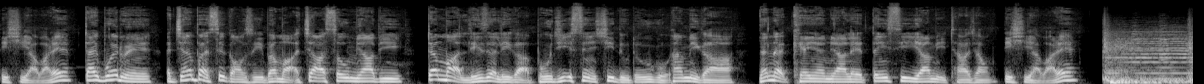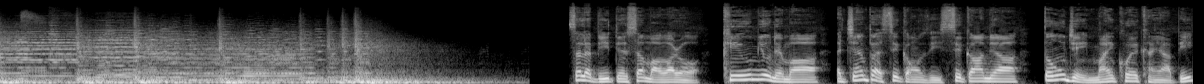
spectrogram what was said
သိရှိရပါတယ်။တိုက်ပွဲတွင်အကြမ်းဖက်စစ်ကောင်စီဘက်မှအကြအဆုံးများပြီးတပ်မ44ကဗိုလ်ကြီးအဆင့်ရှိသူတို့ကိုဖမ်းမိကလက်နက်ခဲယမ်းများလည်းတင်စီရမိထားကြောင်းသိရှိရပါတယ်။ ဆက်လက်ပြီးတင်ဆက်မှာကတော့ခင်ဦးမြို့နယ်မှာအကြမ်းဖက်စစ်ကောင်စီစစ်ကားများ၃ကြိမ်မိုင်းခွဲခံရပြီး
